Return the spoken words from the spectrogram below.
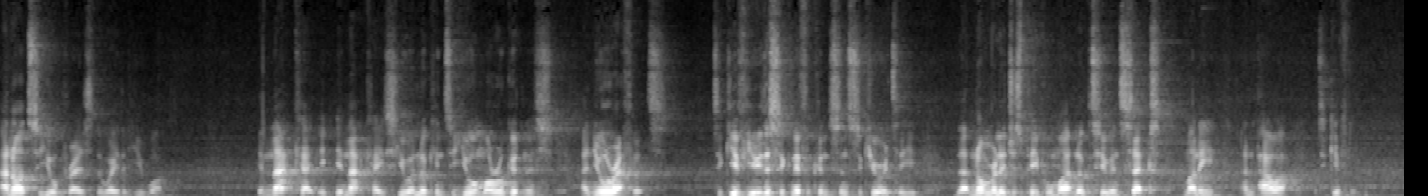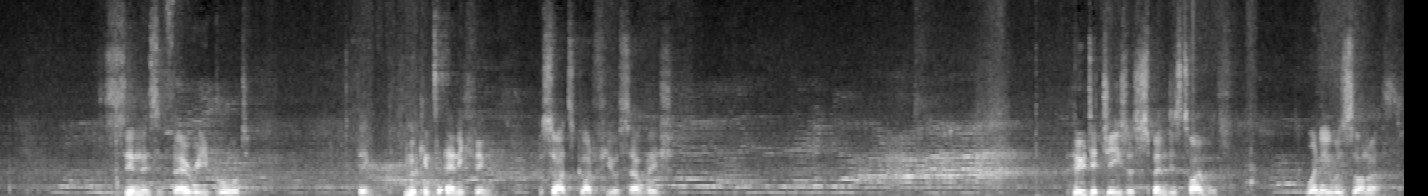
and answer your prayers the way that you want. In that, ca- in that case, you are looking to your moral goodness and your efforts to give you the significance and security that non religious people might look to in sex, money, and power to give them. Sin is a very broad thing, looking to anything besides God for your salvation. Who did Jesus spend his time with when he was on earth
